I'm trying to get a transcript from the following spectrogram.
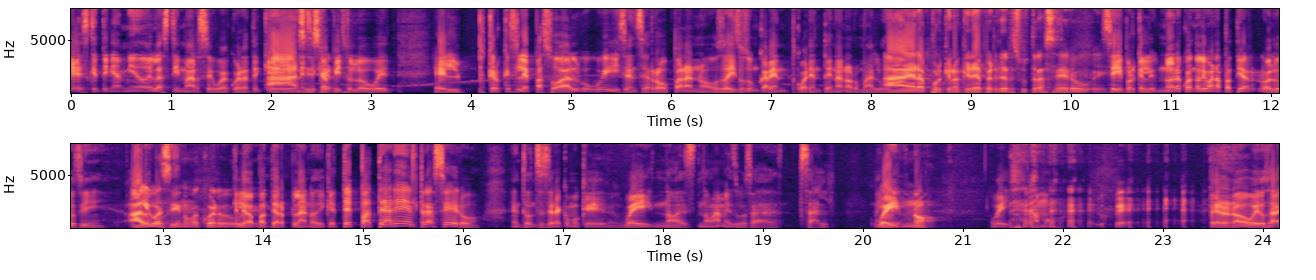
Es que tenía miedo de lastimarse, güey. Acuérdate que Ah, en sí, ese cierto. capítulo, güey, él creo que se le pasó algo, güey, y se encerró para no. O sea, hizo su cuaren- cuarentena normal, güey. Ah, era porque no quería perder su trasero, güey. Sí, porque le- no era cuando le iban a patear o algo así. Algo así, no me acuerdo. Que le iba a patear plano, de que te patearé el trasero. Entonces era como que, güey, no, es, no mames, güey, o sea, sal. Güey, no. Güey, amo. Pero no, güey, o sea,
